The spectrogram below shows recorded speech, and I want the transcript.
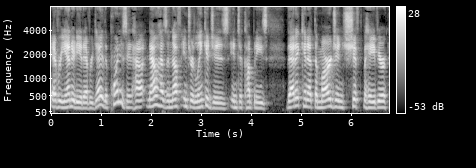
every entity at every day, the point is it ha- now has enough interlinkages into companies that it can, at the margin, shift behavior.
